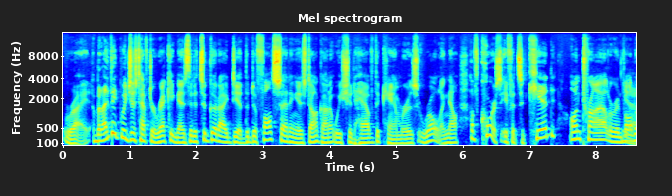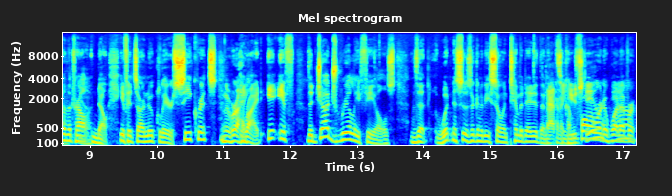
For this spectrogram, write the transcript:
right? But I think we just have to recognize that it's a good idea. The default setting is, doggone it, we should have the cameras rolling. Now, of course, if it's a kid on trial or involved yeah, in the trial, yeah. no. If it's our nuclear secrets, right, right. If the judge really feels that witnesses are going to be so intimidated they're That's not going to come forward deal. or whatever,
